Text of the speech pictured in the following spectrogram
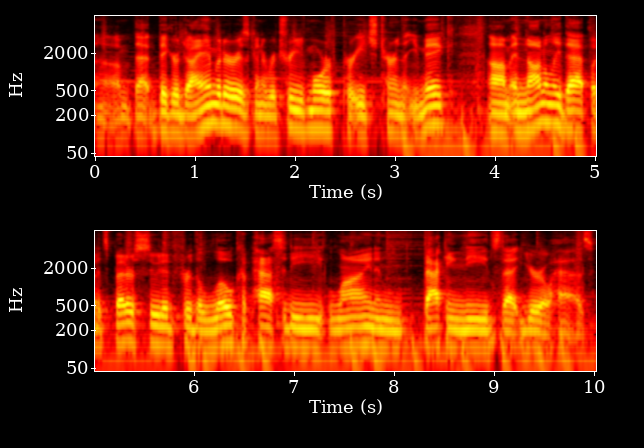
Um, that bigger diameter is going to retrieve more per each turn that you make. Um, and not only that, but it's better suited for the low capacity line and backing needs that Euro has.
